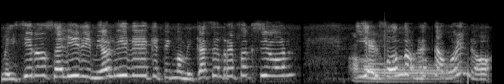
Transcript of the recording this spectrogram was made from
Me hicieron salir y me olvidé que tengo mi casa en refacción y el fondo no está Oh, bueno.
